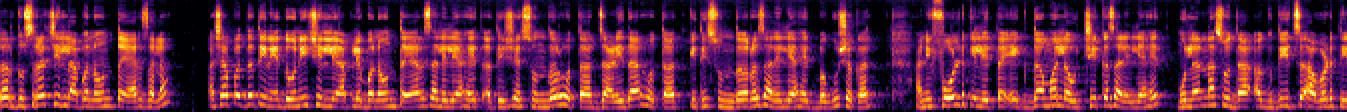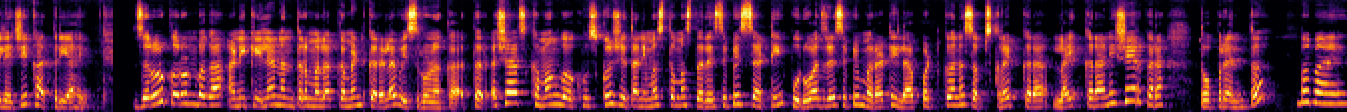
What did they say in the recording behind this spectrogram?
तर दुसरा चिल्ला बनवून तयार झाला. अशा पद्धतीने दोन्ही चिल्ले आपले बनवून तयार झालेले आहेत. अतिशय सुंदर होतात जाळीदार होतात. किती सुंदर झालेले आहेत बघू शकाल. आणि फोल्ड केले तर एकदम लवचिक झालेले आहेत. मुलांनासुद्धा अगदीच आवडतील याची खात्री आहे. जरूर करून बघा आणि केल्यानंतर मला कमेंट करायला विसरू नका. तर अशाच खमंग खुसखुशीत आणि मस्त मस्त रेसिपीजसाठी पूर्वाज रेसिपी मराठीला पटकन सबस्क्राईब करा लाईक करा आणि शेअर करा. तोपर्यंत बाय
